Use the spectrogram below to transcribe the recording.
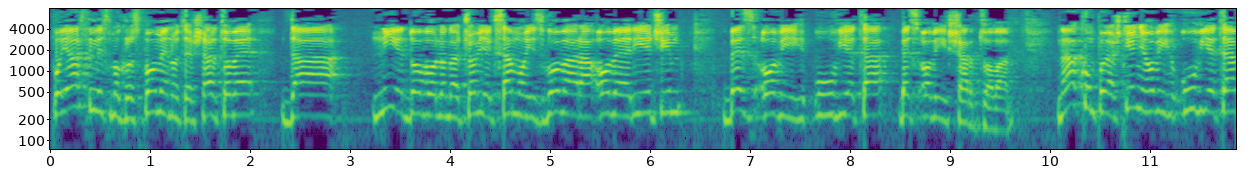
Pojasnili smo kroz spomenute šartove da nije dovoljno da čovjek samo izgovara ove riječi bez ovih uvjeta, bez ovih šartova. Nakon pojašnjenja ovih uvjeta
